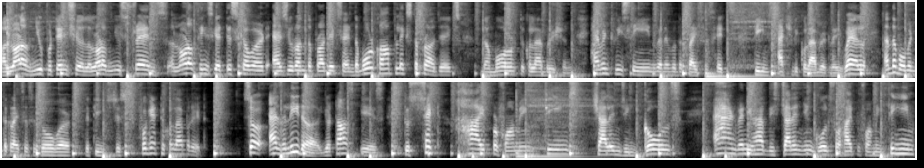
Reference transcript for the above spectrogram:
a lot of new potential, a lot of new strengths, a lot of things get discovered as you run the projects. And the more complex the projects, the more the collaboration. Haven't we seen whenever the crisis hits, teams actually collaborate very well, and the moment the crisis is over, the teams just forget to collaborate. So, as a leader, your task is to set high performing teams, challenging goals, and when you have these challenging goals for high performing team,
